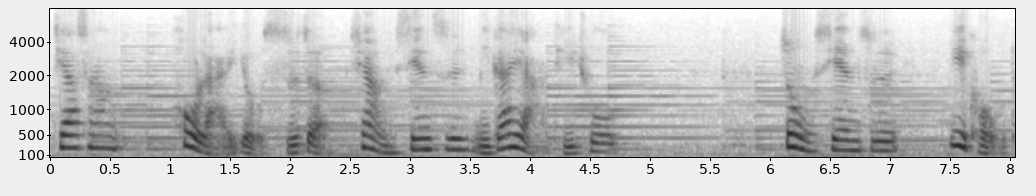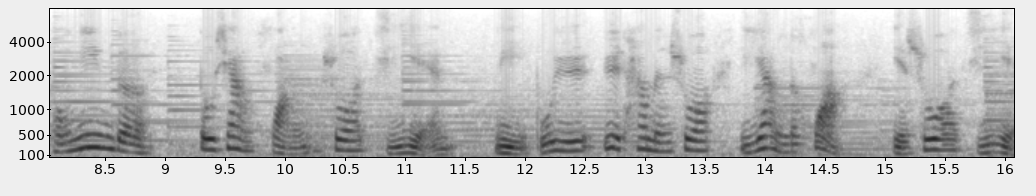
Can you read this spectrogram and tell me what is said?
加上后来有使者向先知米该亚提出，众先知异口同音的都向王说吉言。你不与与他们说一样的话，也说吉言。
